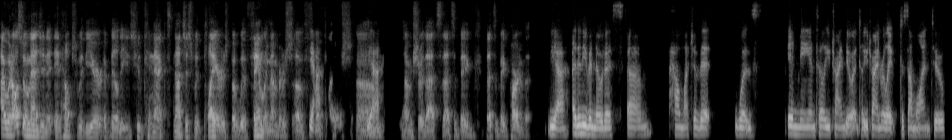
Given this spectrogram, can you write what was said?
I would also imagine it, it helps with your ability to connect not just with players but with family members of, yeah. of players. Um, yeah. I'm sure that's that's a big that's a big part of it. Yeah. I didn't even notice um, how much of it was in me until you try and do it until you try and relate to someone to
